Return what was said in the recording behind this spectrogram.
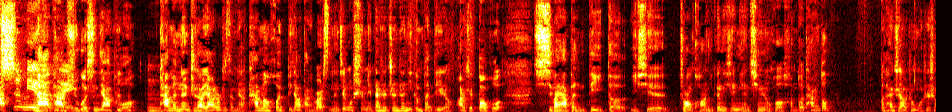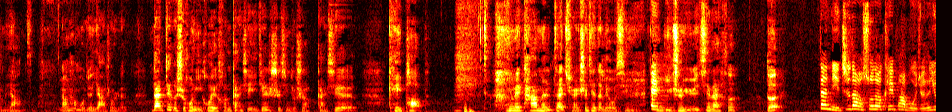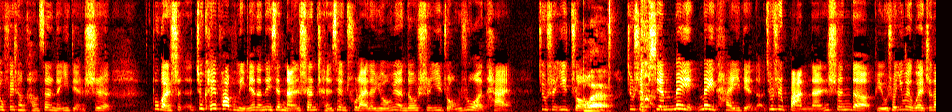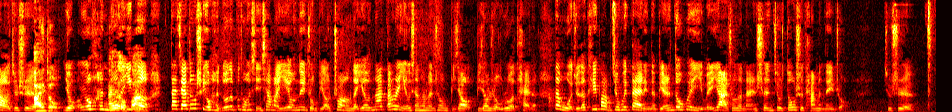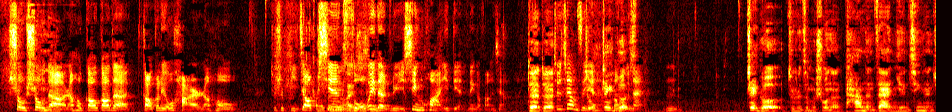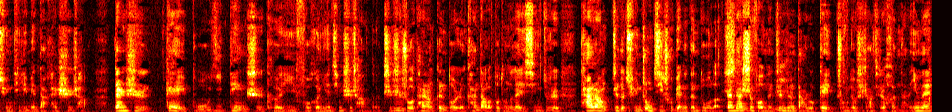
哪怕哎去过新加坡，他们能知道亚洲是怎么样，他们会比较 diverse，能见过世面。但是真正你跟本地人，而且包括西班牙本地的一些状况，你跟那些年轻人或很多，他们都不太知道中国是什么样子。然后他们会觉得亚洲人，但这个时候你会很感谢一件事情，就是感谢 K-pop，因为他们在全世界的流行，哎以至于现在很对。但你知道，说到 K-pop，我觉得又非常 concern 的一点是，不管是就 K-pop 里面的那些男生呈现出来的，永远都是一种弱态，就是一种对，就是偏媚媚态一点的，就是把男生的，比如说，因为我也知道，就是 idol 有有很多的一个，大家都是有很多的不同形象嘛，也有那种比较壮的，也有那当然也有像他们这种比较比较柔弱态的。但我觉得 K-pop 就会带领的，别人都会以为亚洲的男生就都是他们那种，就是瘦瘦的，嗯然后高高的，搞个刘海儿，然后就是比较偏所谓的女性化一点那个方向，对对，就这样子也很无奈。嗯这个就是怎么说呢？它能在年轻人群体里面打开市场，但是 gay 不一定是可以符合年轻市场的，只是说它让更多人看到了不同的类型，就是它让这个群众基础变得更多了。但它是否能真正打入 gay 主流市场，其实很难，因为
